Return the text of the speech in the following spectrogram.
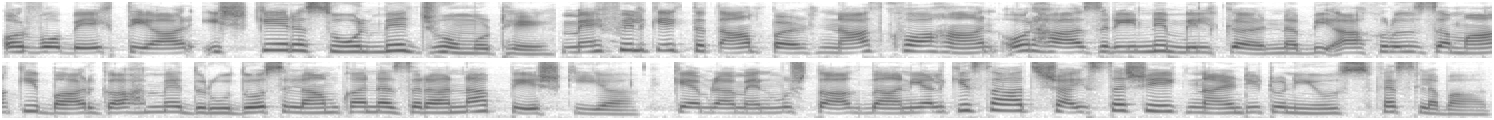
और वो बेख्तियार इश्क रसूल में झूम उठे। महफिल के अख्ताम पर नात ख्वाहान और हाजरीन ने मिलकर नबी आखरुलजमा की बारगाह में दरूदो सलाम का नजराना पेश किया। कैमरा मैन मुश्ताक दानियाल के साथ शाइस्ता शेख 92 न्यूज़, फैसलाबाद।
